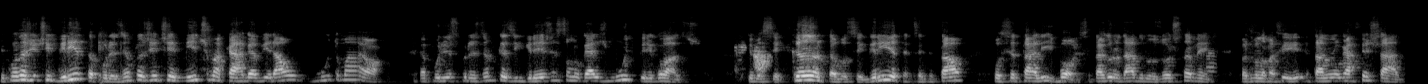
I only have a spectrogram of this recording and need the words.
E quando a gente grita, por exemplo, a gente emite uma carga viral muito maior. É por isso, por exemplo, que as igrejas são lugares muito perigosos. Que você canta, você grita, etc e tal. Você está ali, bom, você está grudado nos outros também. Mas está num lugar fechado.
